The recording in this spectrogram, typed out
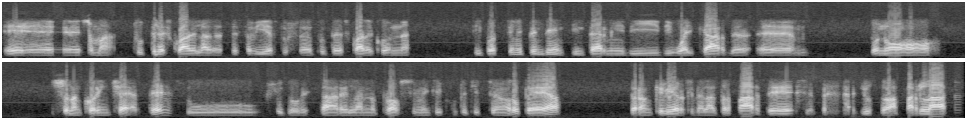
e, insomma tutte le squadre, la stessa Virtus, tutte le squadre con situazioni pendenti in termini di, di wild card eh, sono, sono, ancora incerte su, su, dove stare l'anno prossimo in che competizione europea, però è anche vero che dall'altra parte giusto, ha parlato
